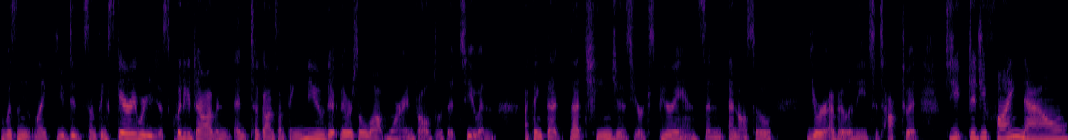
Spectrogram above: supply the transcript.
it wasn't like you did something scary where you just quit a job and, and took on something new. There, there was a lot more involved with it too. And I think that that changes your experience and and also your ability to talk to it. Do you did you find now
